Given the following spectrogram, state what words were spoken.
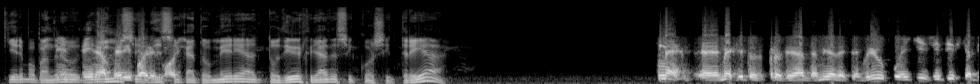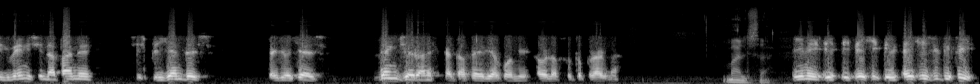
Κύριε Παπανδρέου, Είναι- είναι ο 2,5 περίπου αριθμός. δισεκατομμύρια το 2023. Ναι, ε, μέχρι το 31 Δεκεμβρίου που εκεί ζητήθηκε από την κυβέρνηση να πάνε στις πληγέντες περιοχές. Δεν ξέρω αν έχει καταφέρει ακόμη όλο αυτό το πράγμα. Μάλιστα. Είναι, ε, ε, έχει, ε, έχει ζητηθεί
